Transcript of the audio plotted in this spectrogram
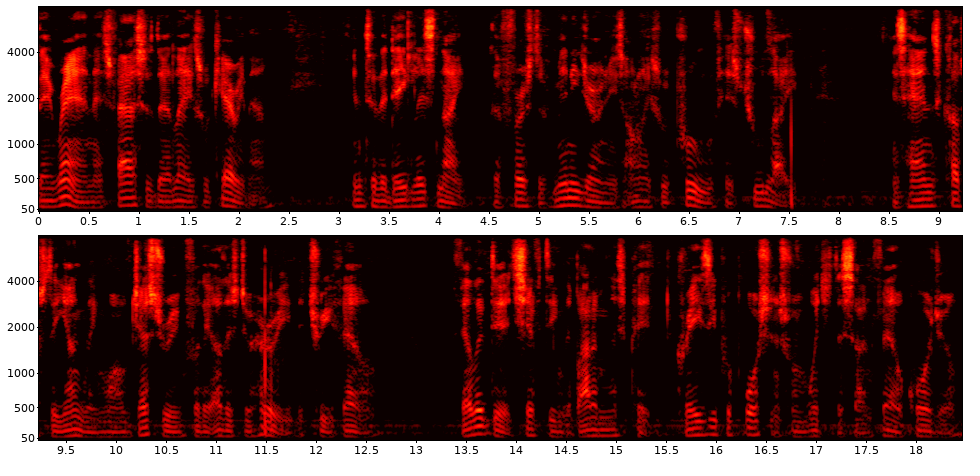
They ran as fast as their legs would carry them. Into the dateless night, the first of many journeys Onyx would prove his true light. His hands cuffed the youngling while gesturing for the others to hurry, the tree fell. Fell it did, shifting the bottomless pit, crazy proportions from which the sun fell cordial.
